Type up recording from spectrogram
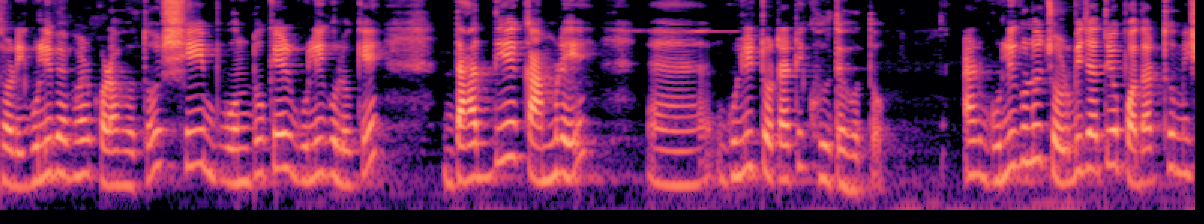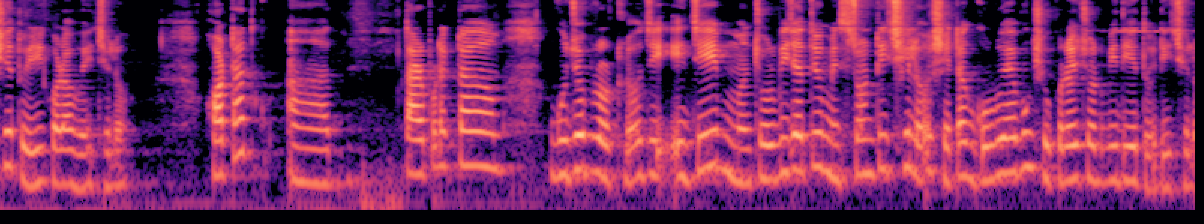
সরি গুলি ব্যবহার করা হতো, সেই বন্দুকের গুলিগুলোকে দাঁত দিয়ে কামড়ে গুলির টোটাটি খুলতে হতো। আর গুলিগুলো চর্বি জাতীয় পদার্থ মিশে তৈরি করা হয়েছিল। হঠাৎ তারপর একটা গুজব রটল যে এই যে চর্বি জাতীয় মিশ্রণটি ছিল, সেটা গরু এবং শুকরের চর্বি দিয়ে তৈরি ছিল।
